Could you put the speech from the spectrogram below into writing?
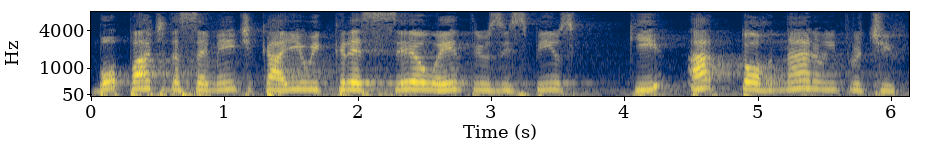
Boa parte da semente caiu e cresceu entre os espinhos que a tornaram infrutífera.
